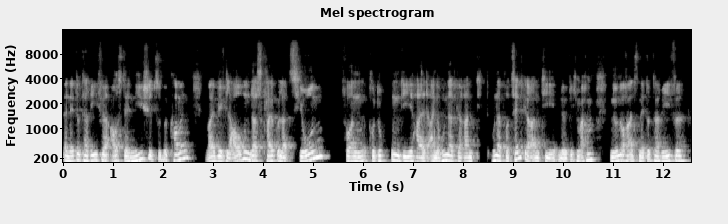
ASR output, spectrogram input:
äh, Nettotarife aus der Nische zu bekommen, weil wir glauben, dass Kalkulation von Produkten, die halt eine 100 Garantie, 100 Garantie nötig machen, nur noch als Nettotarife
